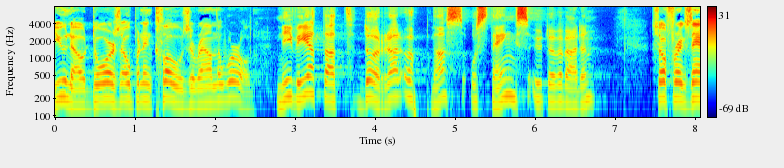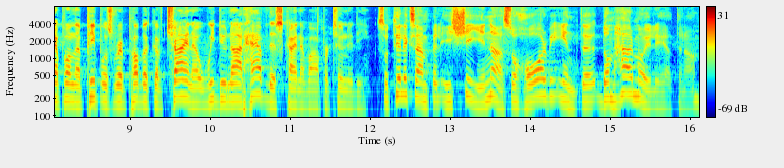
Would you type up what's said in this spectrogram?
You know, doors open and close around the world. Ni vet att dörrar öppnas och stängs ut över världen. So, for example, in the People's Republic of China, we do not have this kind of opportunity. Så till exempel i Kina så har vi inte de här möjligheterna.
